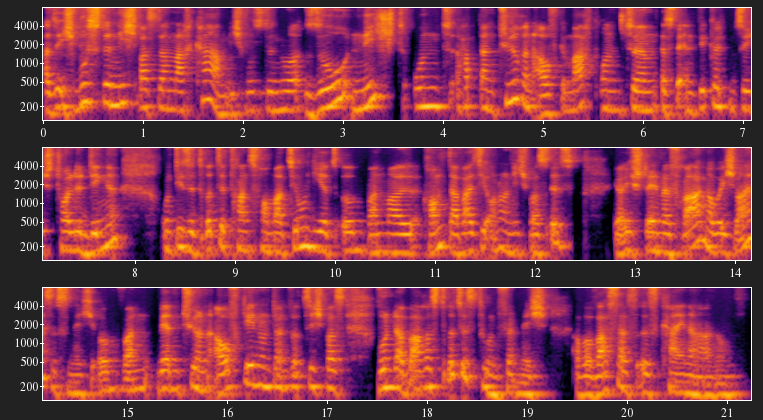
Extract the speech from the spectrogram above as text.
Also ich wusste nicht, was danach kam. Ich wusste nur so nicht und habe dann Türen aufgemacht und äh, es entwickelten sich tolle Dinge. Und diese dritte Transformation, die jetzt irgendwann mal kommt, da weiß ich auch noch nicht, was ist ja, ich stelle mir Fragen, aber ich weiß es nicht. Irgendwann werden Türen aufgehen und dann wird sich was Wunderbares Drittes tun für mich. Aber was das ist, keine Ahnung.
